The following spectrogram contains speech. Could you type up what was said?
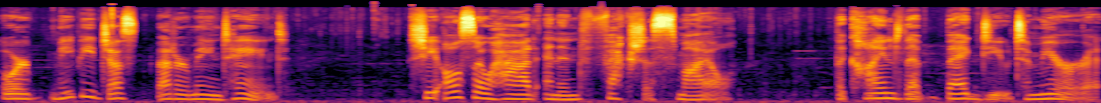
or maybe just better maintained. She also had an infectious smile, the kind that begged you to mirror it.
